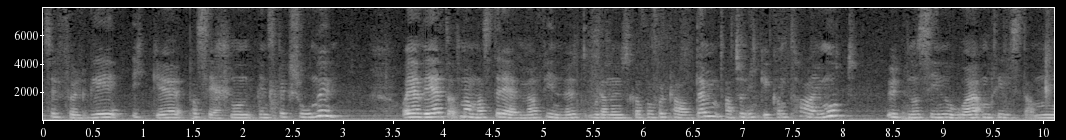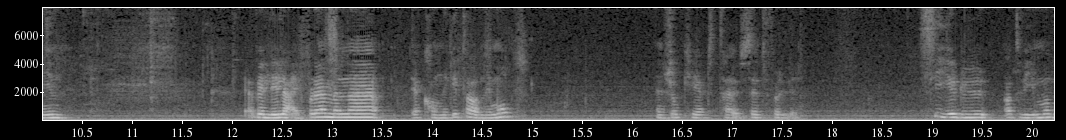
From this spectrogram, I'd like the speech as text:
selvfølgelig ikke passert noen inspeksjoner. Og jeg vet at mamma strever med å finne ut hvordan hun skal få fortalt dem at hun ikke kan ta imot uten å si noe om tilstanden min. Jeg er veldig lei for det, men eh, jeg kan ikke ta den imot. En sjokkert taushet følger. Sier du at vi må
